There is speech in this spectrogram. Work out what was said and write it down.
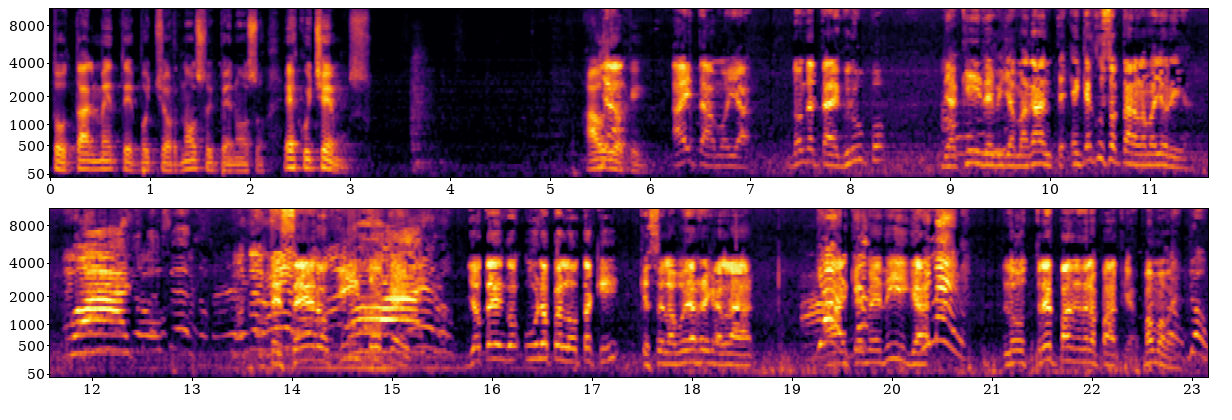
totalmente bochornoso y penoso. Escuchemos. Audio Ya, aquí. Ahí estamos ya. ¿Dónde está el grupo de aquí, de Villamagante? ¿En qué curso están la mayoría? Tercero, quinto, ok. Yo tengo una pelota aquí que se la voy a regalar al que me diga los tres padres de la patria. Vamos a ver. Yo.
